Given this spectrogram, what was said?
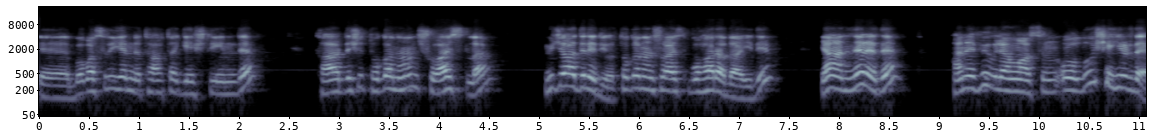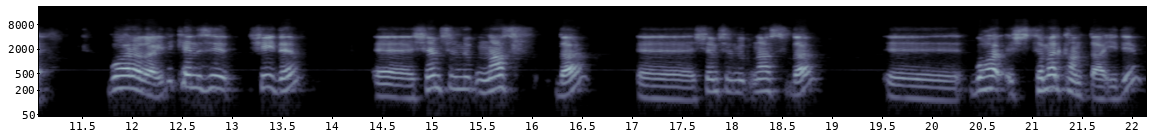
e, babasının yerine tahta geçtiğinde kardeşi Toganan Şuays'la mücadele ediyor. Toganan Şuays Buhara'daydı. Yani nerede? Hanefi ulemasının olduğu şehirde. Buhara'daydı. Kendisi şeyde e, Şemsülmülk Nasr'da e, Şemsülmülk Nasr'da e, Buhar, Semerkant'ta idi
